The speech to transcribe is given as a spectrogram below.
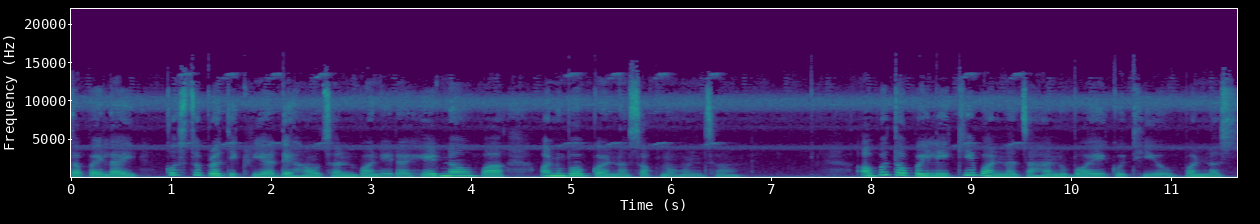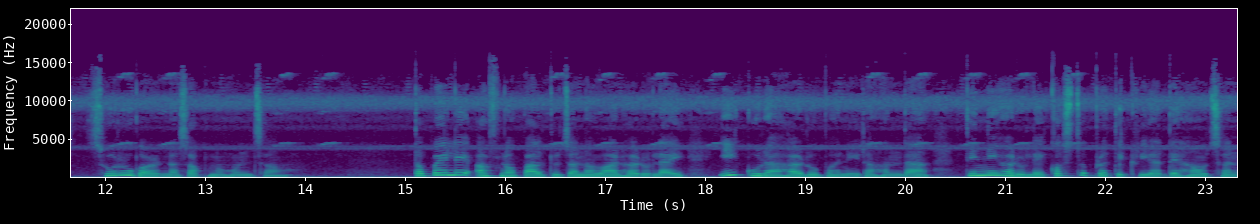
तपाईँलाई कस्तो प्रतिक्रिया देखाउँछन् भनेर हेर्न वा अनुभव गर्न सक्नुहुन्छ। अब तपाईँले के भन्न चाहनु भएको थियो भन्न सुरु गर्न सक्नुहुन्छ? तपाईँले आफ्नो पाल्तु जनावरहरूलाई यी कुराहरू भनिरहँदा तिनीहरूले कस्तो प्रतिक्रिया देखाउँछन्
